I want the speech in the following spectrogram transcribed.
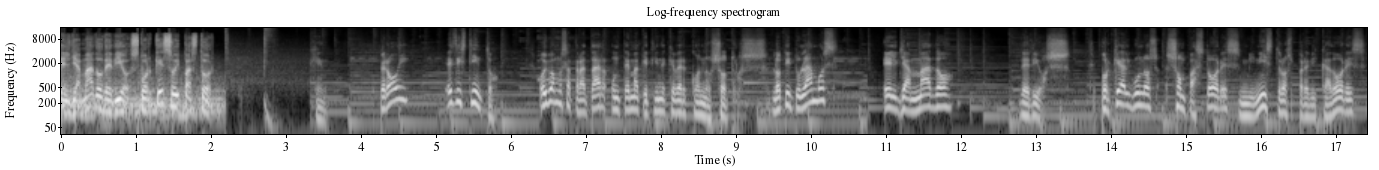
El llamado de Dios. ¿Por qué soy pastor? Pero hoy es distinto. Hoy vamos a tratar un tema que tiene que ver con nosotros. Lo titulamos El llamado de Dios. ¿Por qué algunos son pastores, ministros, predicadores?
